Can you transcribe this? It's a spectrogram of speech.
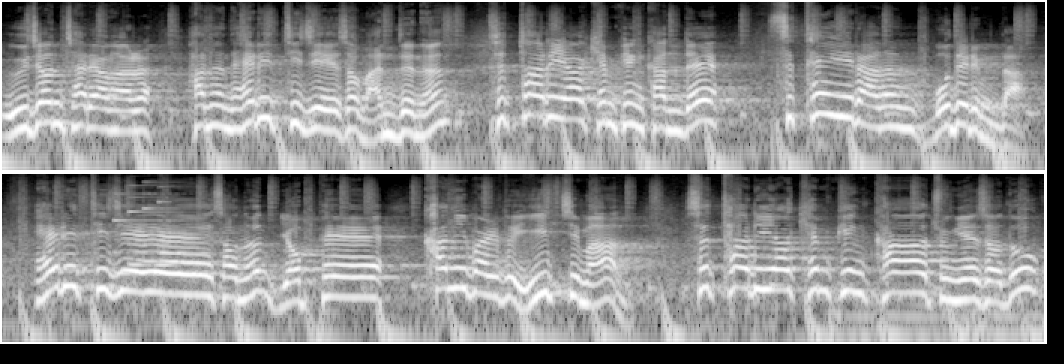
의전 차량을 하는 헤리티지에서 만드는 스타리아 캠핑카인데 스테이라는 모델입니다. 헤리티지에서는 옆에 카니발도 있지만 스타리아 캠핑카 중에서도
